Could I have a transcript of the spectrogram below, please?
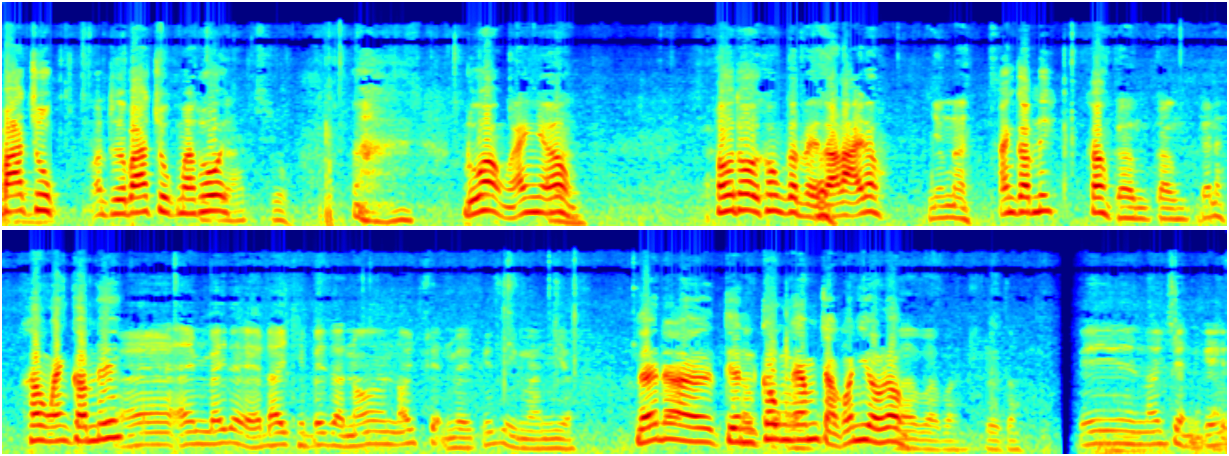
ba à? chục còn thừa ba chục mà thôi. đúng không anh nhớ không? Thôi thôi không cần phải giá lãi đâu nhưng này. Anh cầm đi. Không. Cầm cầm. Cái này. Không anh cầm đi. Ê, em lấy để ở đây thì bây giờ nó nói chuyện về cái gì mà nhiều? Đấy là tiền Không, công không. em chả có nhiều đâu. Vâng vâng vâng. Được rồi. Cái nói chuyện cái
